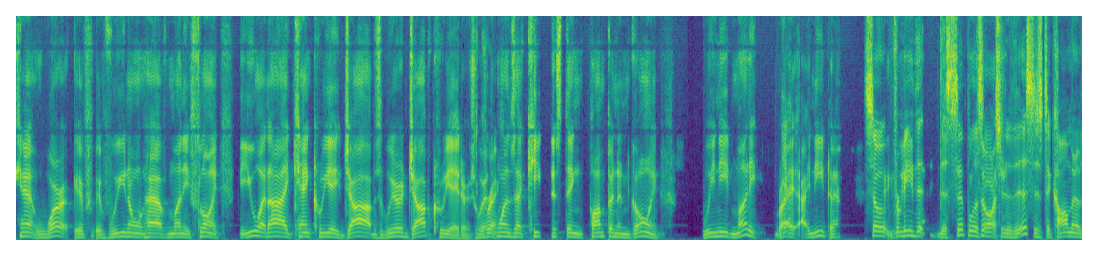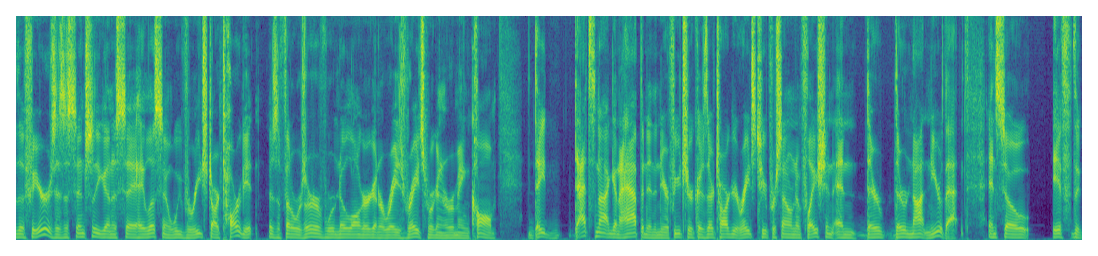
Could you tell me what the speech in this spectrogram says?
can't work if, if we don't have money flowing. You and I can't create jobs. We're job creators. We're Correct. the ones that keep this thing pumping and going. We need money, right? I need that. So for me, the, the simplest answer to this is to calm of the fears is essentially going to say, hey, listen, we've reached our target as a Federal Reserve. We're no longer going to raise rates. We're going to remain calm. They that's not going to happen in the near future because their target rate's two percent on inflation, and they're they're not near that. And so if the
